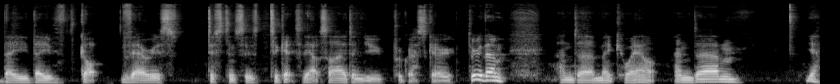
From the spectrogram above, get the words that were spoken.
they they've got various distances to get to the outside, and you progress go through them and uh, make your way out. And um, yeah,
